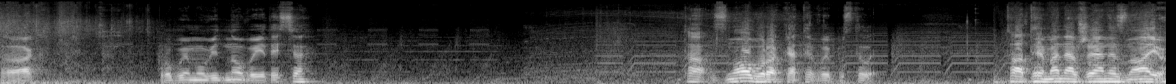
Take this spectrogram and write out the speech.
Так. Пробуємо відновитися. Та знову ракети випустили. Та ти мене вже не знаю.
